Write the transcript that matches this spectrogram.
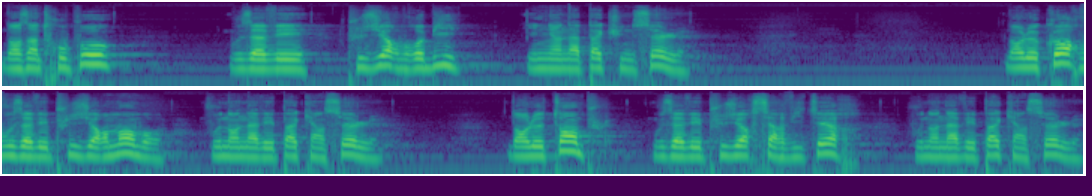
Dans un troupeau, vous avez plusieurs brebis, il n'y en a pas qu'une seule. Dans le corps, vous avez plusieurs membres, vous n'en avez pas qu'un seul. Dans le temple, vous avez plusieurs serviteurs, vous n'en avez pas qu'un seul.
